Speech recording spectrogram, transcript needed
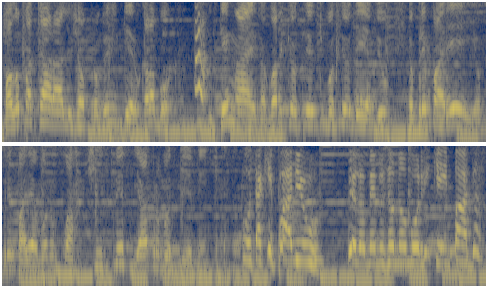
Falou pra caralho já o programa inteiro, cala a boca. E tem mais, agora que eu sei o que você odeia, viu? Eu preparei, eu preparei agora um quartinho especial pra você, Benta. Puta que pariu! Pelo menos eu não morri queimada,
